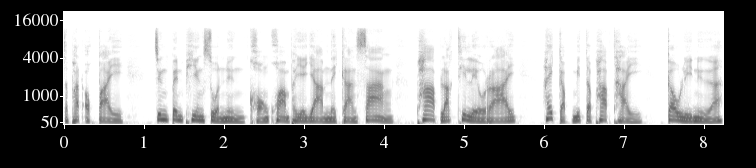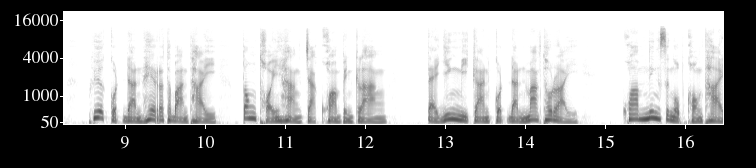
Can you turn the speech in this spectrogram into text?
สะพัดออกไป จึงเป็นเพียงส่วนหนึ่งของความพยายามในการสร้าง ภาพลักษณ์ที่เลวร้าย ให้กับมิตรภาพไทย เกาหลีเหนือ เพื่อกดดันให้รัฐบาลไทย ต้องถอยห่างจากความเป็นกลาง แต่ยิ่งมีการกดดันมากเท่าไหร่ ความนิ่งสงบของไทย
